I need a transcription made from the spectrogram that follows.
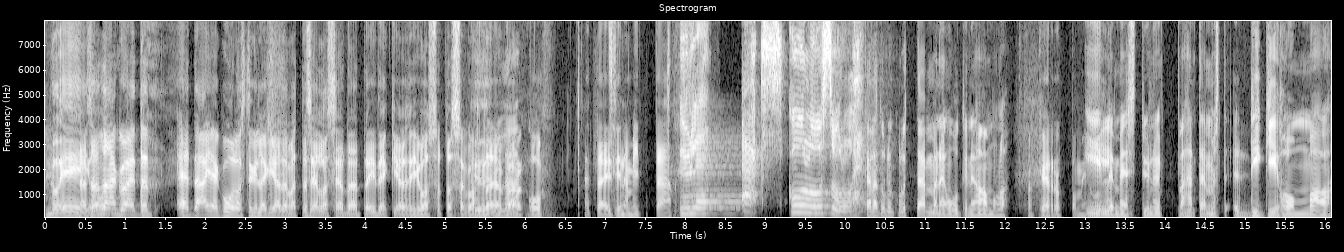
No ei no sanotaanko, että, että äijä kuulosti kyllä kieltämättä sellaiselta, että itsekin olisi juossut tuossa kohtaa jo karkuun. Että ei siinä mitään. Yle X kuuluu sulle. Täällä tuli kuule tämmönen uutinen aamulla No kerroppa minulle. ilmestynyt. Vähän tämmöistä digihommaa.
